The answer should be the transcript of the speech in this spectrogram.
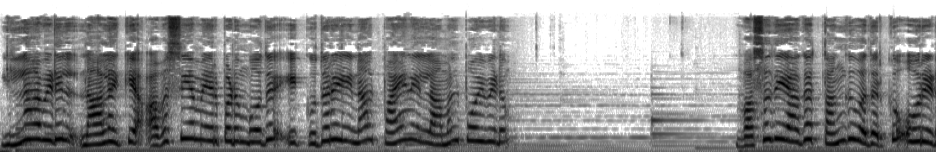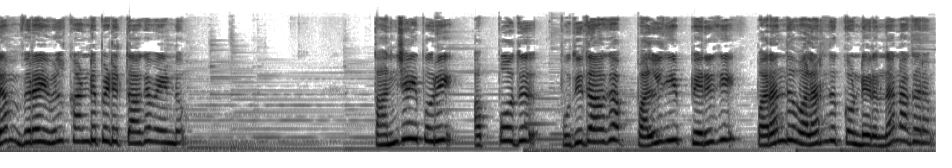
இல்லாவிடில் நாளைக்கு அவசியம் ஏற்படும் போது இக்குதிரையினால் பயனில்லாமல் போய்விடும். வசதியாக தங்குவதற்கு ஓரிடம் விரைவில் கண்டுபிடித்தாக வேண்டும். தஞ்சைபுரி அப்போது புதிதாக பல்கி பெருகி பறந்து வளர்ந்து கொண்டிருந்த நகரம்.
